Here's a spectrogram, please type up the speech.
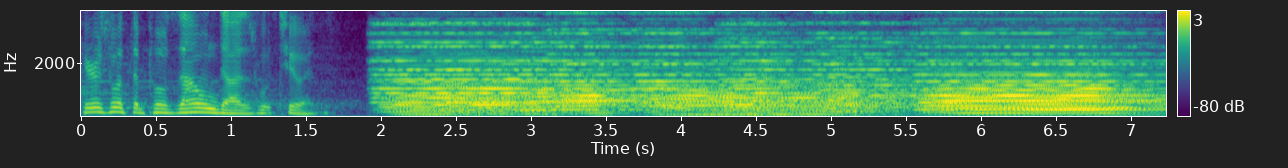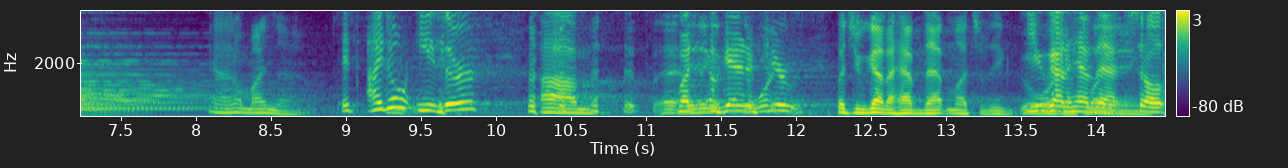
Here's what the posaune does to it. It I don't either. Um, I but again, if you're but you've got to have that much of the. you got to have that. So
